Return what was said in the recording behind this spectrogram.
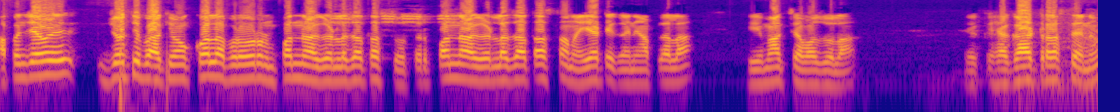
आपण ज्यावेळी ज्योतिबा किंवा कोल्हापूरवरून पन्हाळगडला जात असतो तर पन्हाळगडला जात असताना या ठिकाणी आपल्याला ही मागच्या बाजूला एक ह्या घाट रस्त्यानं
